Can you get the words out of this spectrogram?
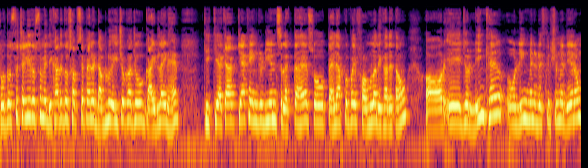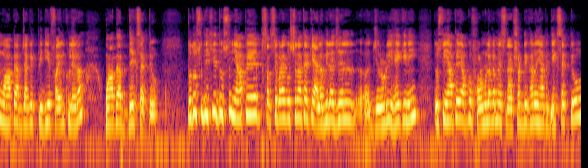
तो दोस्तों, चलिए दोस्तों, मैं दिखा देता हूँ, सबसे पहले डब्ल्यू का जो गाइडलाइन है, कि क्या क्या क्या क्या इंग्रेडिएंट्स लगता है सो पहले आपको भाई फॉर्मूला दिखा देता हूँ, और ये जो लिंक है, वो लिंक मैंने डिस्क्रिप्शन में दे रहा हूँ, वहाँ पे आप जाके पीडीएफ फ़ाइल खुलेगा, वहाँ पे आप देख सकते हो। तो दोस्तों देखिए, दोस्तों यहाँ पे सबसे बड़ा क्वेश्चन आता है कि एलोवेरा जेल ज़रूरी है कि नहीं? दोस्तों यहाँ पे आपको फॉर्मूला का मैं स्नैपशॉट दिखा रहा हूँ। यहाँ पे देख सकते हो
